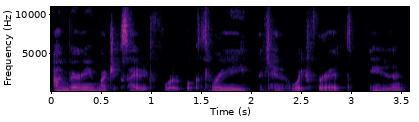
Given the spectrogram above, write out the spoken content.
I'm very much excited for book three. I cannot wait for it and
